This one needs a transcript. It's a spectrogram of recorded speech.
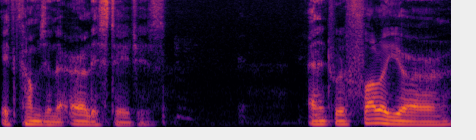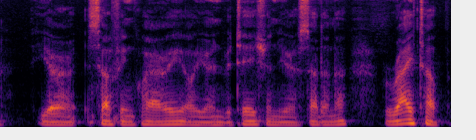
it comes in the early stages, and it will follow your your self-inquiry or your invitation, your sadhana, right up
